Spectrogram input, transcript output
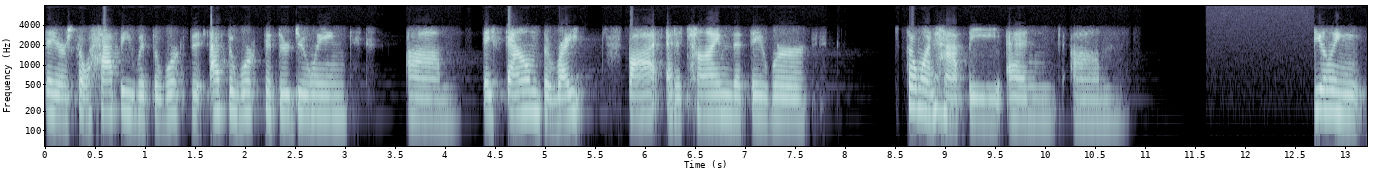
they are so happy with the work that at the work that they're doing. Um, they found the right spot at a time that they were so unhappy and um, feeling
